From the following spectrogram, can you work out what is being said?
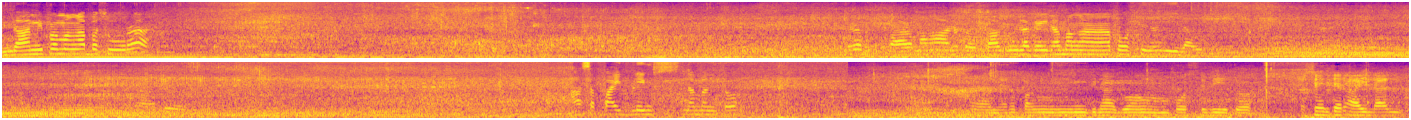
Ang dami pa mga basura. Pero para mga ano to, bagong lagay na mga poste ng ilaw. Grabe. Nasa 5 lanes naman to. Ayan, meron pang ginagawang poste dito sa Center Island.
